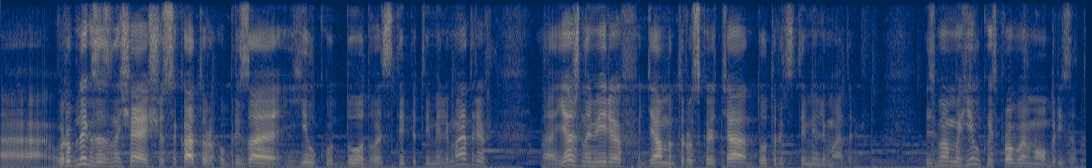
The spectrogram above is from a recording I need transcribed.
Е, Виробник зазначає, що секатор обрізає гілку до 25 мм. Я ж наміряв діаметр розкриття до 30 мм. Візьмемо гілку і спробуємо обрізати.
